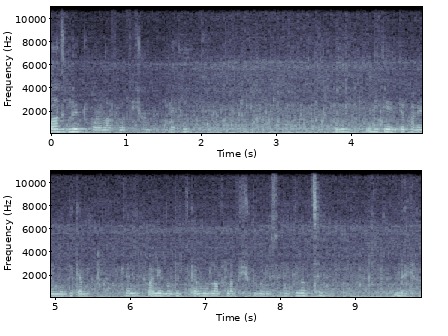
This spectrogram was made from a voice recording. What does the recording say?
মাছগুলো একটু পরে লাফালাফি শুরু দেখেন। দিতে দিতে পানির মধ্যে কেমন পানির মধ্যে কেমন লাফালাফি শুরু করেছে দেখতে পাচ্ছেন? দেখেন।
